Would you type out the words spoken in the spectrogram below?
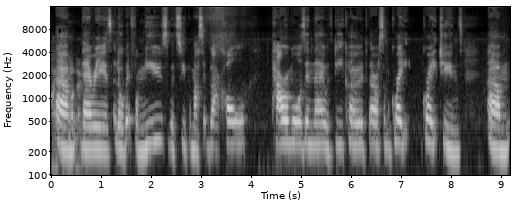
I did not Um, there is a little bit from Muse with Supermassive Black Hole. Paramore's in there with Decode. There are some great, great tunes. Um,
